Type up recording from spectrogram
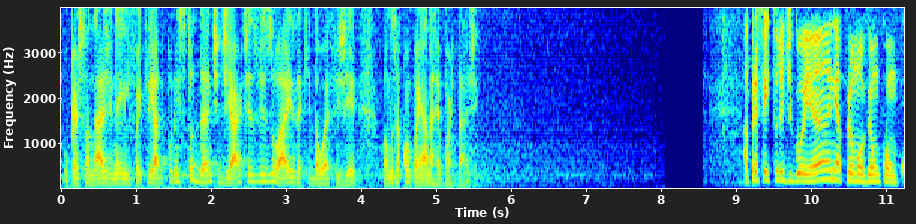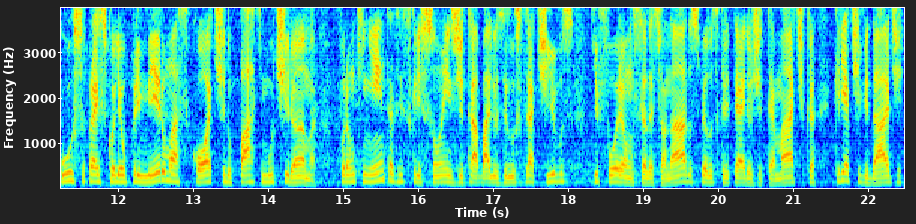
o personagem, né, ele foi criado por um estudante de artes visuais aqui da UFG. Vamos acompanhar na reportagem. A Prefeitura de Goiânia promoveu um concurso para escolher o primeiro mascote do Parque Mutirama. Foram 500 inscrições de trabalhos ilustrativos que foram selecionados pelos critérios de temática, criatividade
